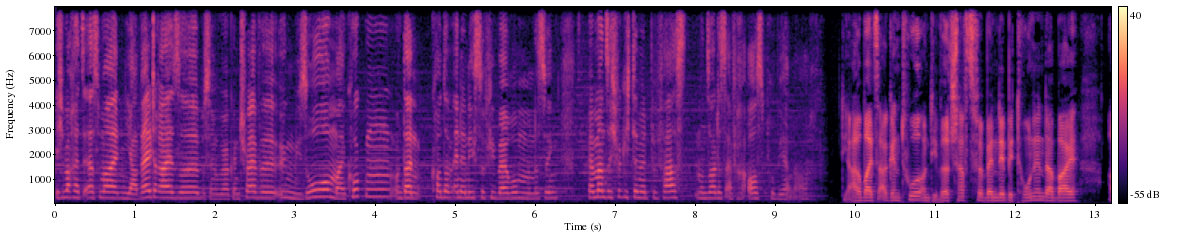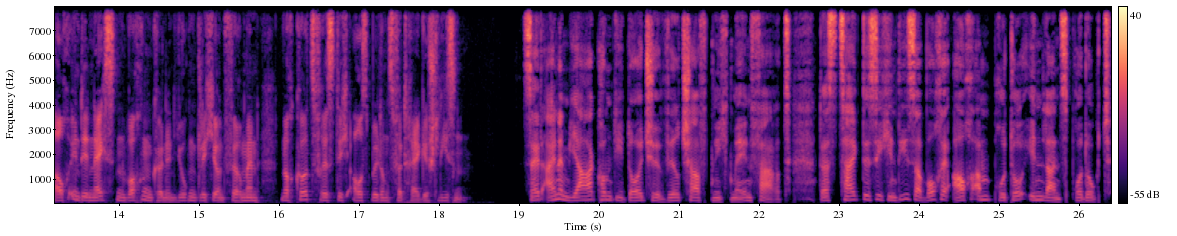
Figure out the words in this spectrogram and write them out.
Ich mache jetzt erstmal ein Jahr Weltreise, ein bisschen Work and Travel, irgendwie so, mal gucken und dann kommt am Ende nicht so viel bei rum. Und deswegen, wenn man sich wirklich damit befasst, man sollte es einfach ausprobieren auch. Die Arbeitsagentur und die Wirtschaftsverbände betonen dabei, auch in den nächsten Wochen können Jugendliche und Firmen noch kurzfristig Ausbildungsverträge schließen. Seit einem Jahr kommt die deutsche Wirtschaft nicht mehr in Fahrt. Das zeigte sich in dieser Woche auch am Bruttoinlandsprodukt.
